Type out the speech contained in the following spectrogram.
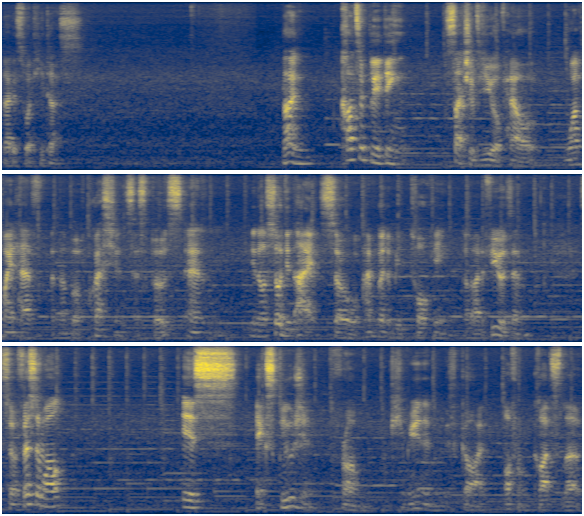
that is what he does. Now, in contemplating such a view of hell, one might have a number of questions, I suppose, and you know, so did I. So I'm going to be talking about a few of them. So first of all, is exclusion from communion with God or from God's love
